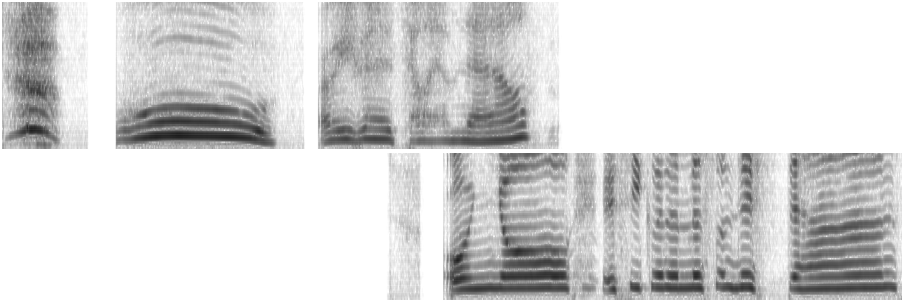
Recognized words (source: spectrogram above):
Ooh! Are you gonna tell him now? Oh no! Is he gonna misunderstand?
